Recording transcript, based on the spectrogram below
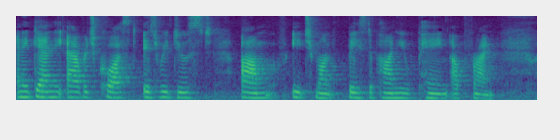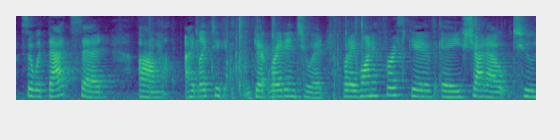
And again, the average cost is reduced um, each month based upon you paying upfront. So with that said, um, I'd like to get right into it, but I want to first give a shout out to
